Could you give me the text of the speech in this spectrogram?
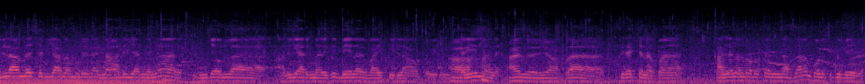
எல்லாமே சரியான முறையில் நாடு இயங்குன்னா இங்கே உள்ள அதிகாரி மாதிரிக்கு வேலை வாய்ப்பு இல்லாமல் போயிடும். தெரியும் தானே அது சரியா. அப்போ பிரச்சனை இப்போ கல்லணந்தோட இருந்தால் தான் பொழுதுக்கு வேலை.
